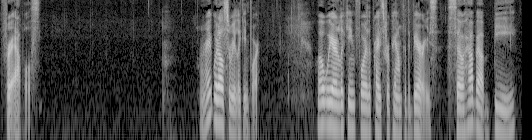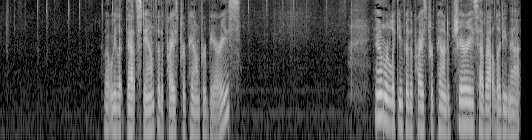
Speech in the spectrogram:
for apples. All right, what else are we looking for? Well, we are looking for the price per pound for the berries. So how about B? How about we let that stand for the price per pound for berries? And we're looking for the price per pound of cherries. How about letting that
